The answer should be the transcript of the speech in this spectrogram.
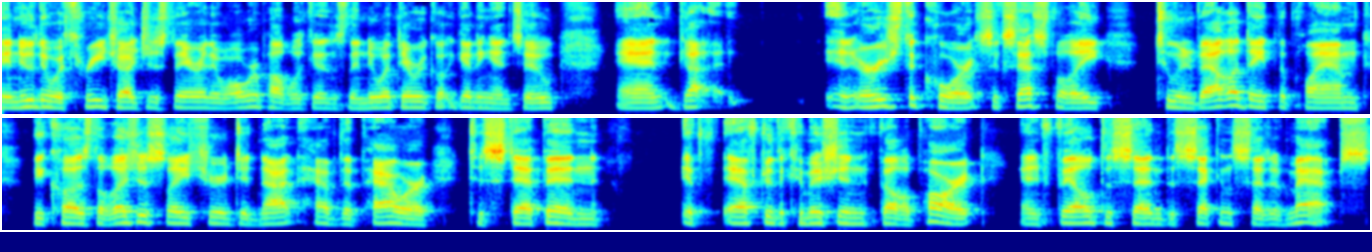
They knew there were three judges there, and they were all Republicans. They knew what they were getting into, and got and urged the court successfully to invalidate the plan because the legislature did not have the power to step in if after the commission fell apart and failed to send the second set of maps.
